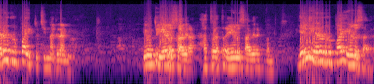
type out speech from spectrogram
ಎರಡು ರೂಪಾಯಿ ಇತ್ತು ಚಿನ್ನ ಗ್ರಾಮಿಗೆ. ಇವತ್ತು ಏಳು ಸಾವಿರ, ಹತ್ರ ಹತ್ರ ಏಳು ಸಾವಿರಕ್ಕೆ ಬಂತು. ಎಲ್ಲಿ ಎರಡು ರೂಪಾಯಿ, ಏಳು ಸಾವಿರ?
